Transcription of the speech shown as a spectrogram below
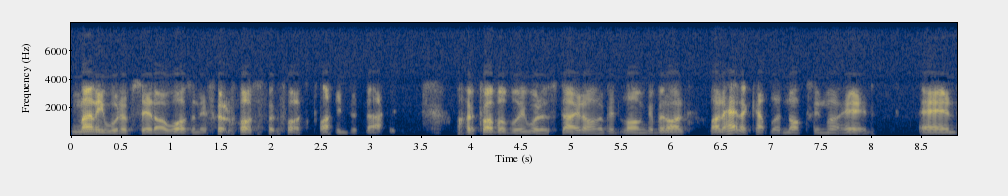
money would have said I wasn't if it was if I was playing today. I probably would have stayed on a bit longer, but I'd I'd had a couple of knocks in my head, and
